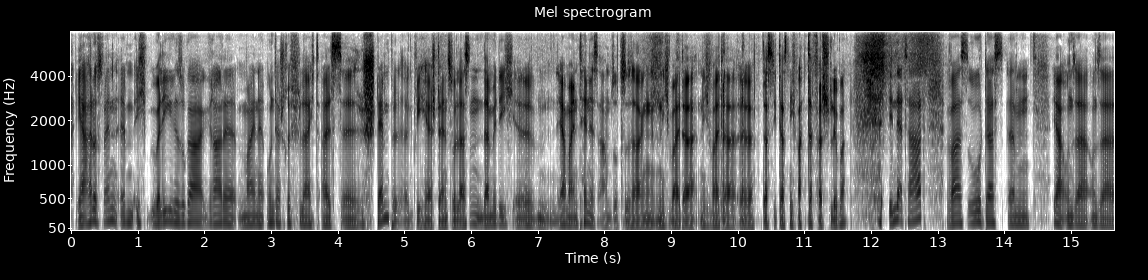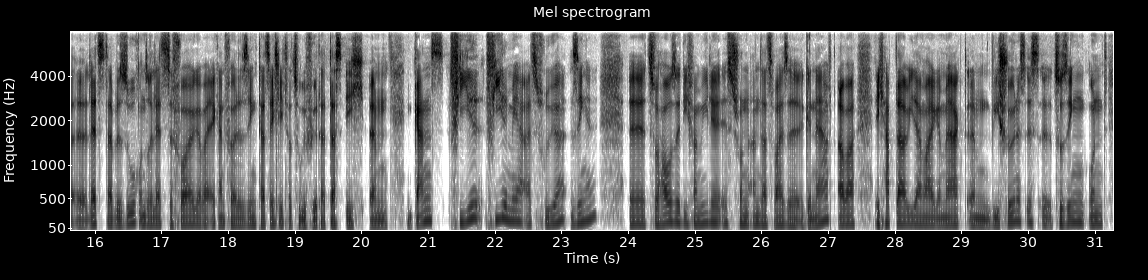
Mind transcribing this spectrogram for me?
Ja, hallo Sven. Ähm, Ich überlege sogar gerade, meine Unterschrift vielleicht als äh, Stempel irgendwie herstellen zu lassen, damit ich äh, ja meinen Tennisarm sozusagen nicht weiter, nicht weiter, äh, dass sich das nicht weiter verschlimmert. In der Tat war es so, dass ähm, ja unser unser äh, letzter Besuch, unsere letzte Folge bei Eckernförde Sing tatsächlich dazu geführt hat, dass ich ähm, ganz viel, viel mehr als früher früher singe. Äh, zu Hause, die Familie ist schon ansatzweise genervt, aber ich habe da wieder mal gemerkt, ähm, wie schön es ist äh, zu singen und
